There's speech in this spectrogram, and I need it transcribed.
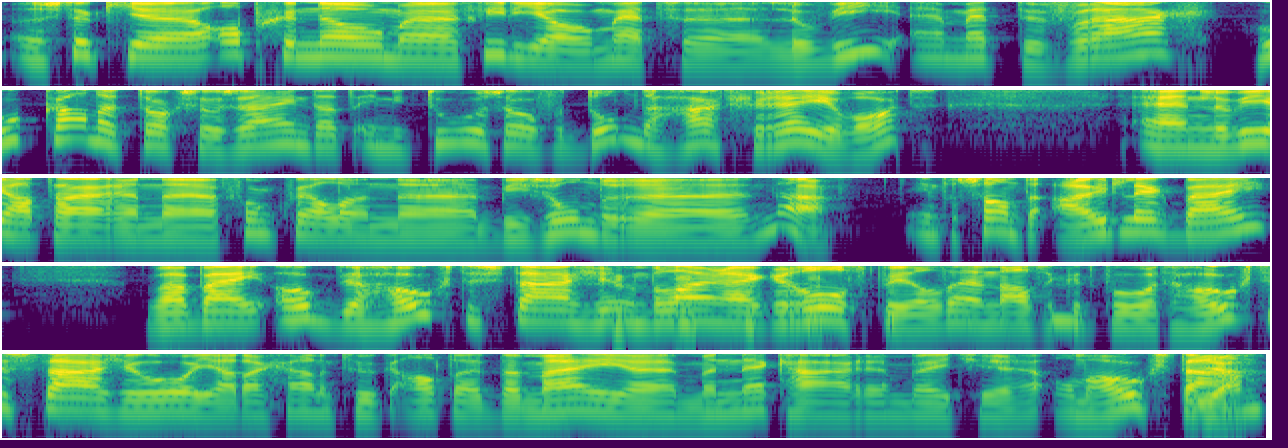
een stukje opgenomen video met uh, Louis en met de vraag: hoe kan het toch zo zijn dat in die tour zo verdomde hard gereden wordt? En Louis had daar een, uh, vond ik wel een uh, bijzondere, nou, interessante uitleg bij. Waarbij ook de hoogtestage een belangrijke rol speelde. En als ik het woord hoogtestage hoor, ja, dan gaan natuurlijk altijd bij mij uh, mijn nekharen een beetje omhoog staan. Ja,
